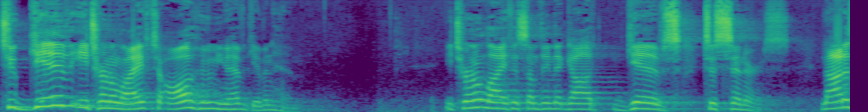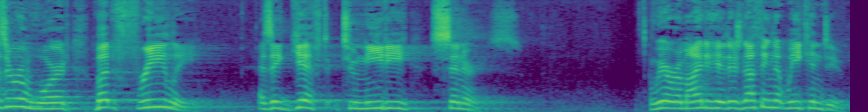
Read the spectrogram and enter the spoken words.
to give eternal life to all whom you have given him. Eternal life is something that God gives to sinners, not as a reward, but freely as a gift to needy sinners. We are reminded here there's nothing that we can do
